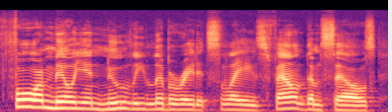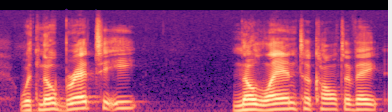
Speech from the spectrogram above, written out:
Four million newly liberated slaves found themselves with no bread to eat, no land to cultivate,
